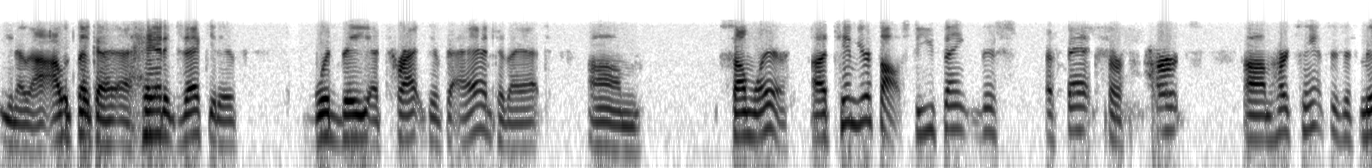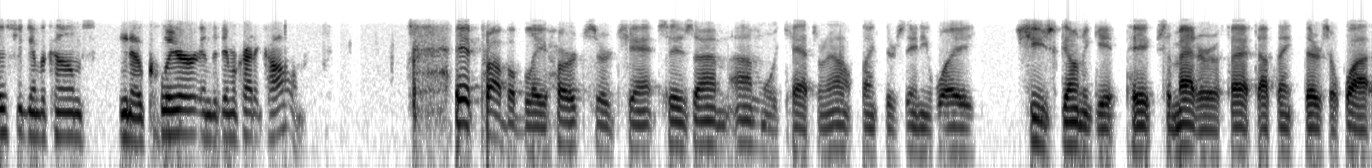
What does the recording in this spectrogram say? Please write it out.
you know, I, I would think a, a head executive would be attractive to add to that um, somewhere. Uh, Tim, your thoughts? Do you think this affects or hurts um, her chances if Michigan becomes, you know, clear in the Democratic column? It probably hurts her chances. I'm I'm with Catherine. I don't think there's any way she's going to get picked. As a matter of fact, I think there's a white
